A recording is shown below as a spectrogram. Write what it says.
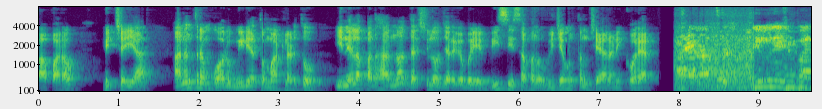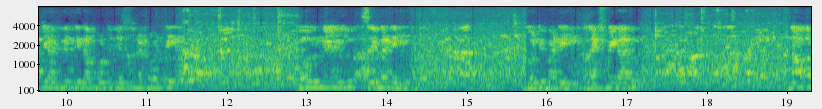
పాపారావు పిచ్చయ్య అనంతరం వారు మీడియాతో మాట్లాడుతూ ఈ నెల పదహారున దర్శిలో జరగబోయే బీసీ సభను విజయవంతం చేయాలని కోరారు. తెలుగుదేశం పార్టీ అభ్యర్థిగా పోటీ చేస్తున్నటువంటి గౌరవనీయులు శ్రీమతి గుట్టిపాటి లక్ష్మి గారు. నాతో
